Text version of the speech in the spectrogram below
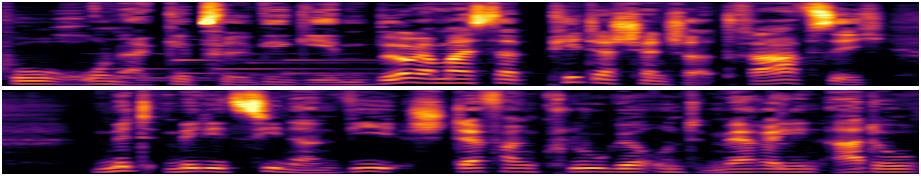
Corona-Gipfel gegeben. Bürgermeister Peter Schenscher traf sich mit Medizinern wie Stefan Kluge und Marilyn Addo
